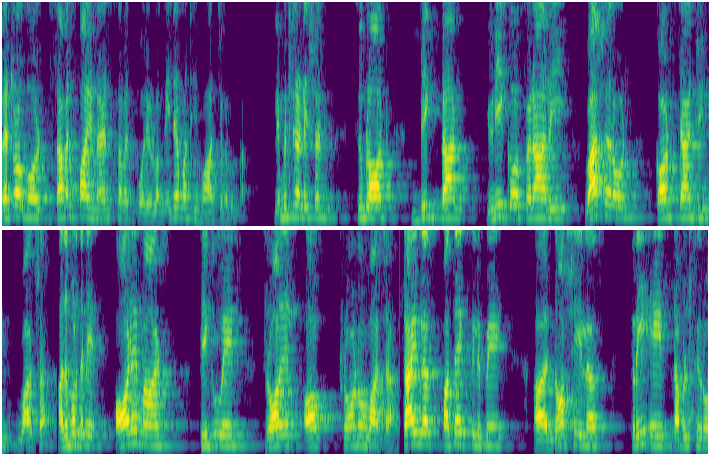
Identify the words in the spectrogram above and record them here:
retrograde seven five nine seven പോലെയുള്ള നിരവധി വാച്ചുകളുണ്ട്. Limited edition Hublot big bang Unico Ferrari Vacheron Constantin watch അതുപോലെ തന്നെ Audemars Piguet royal oak chrono watch timeless Patek Philippe Nautilus three eight double zero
